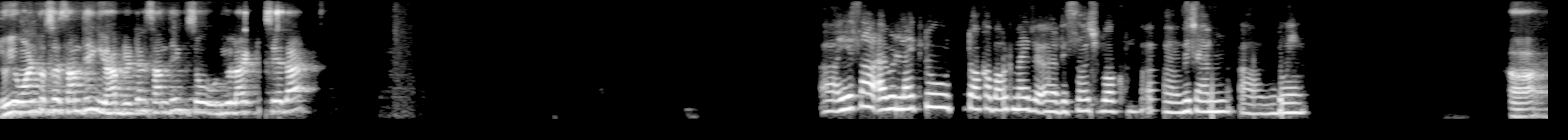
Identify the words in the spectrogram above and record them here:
Do you want to say something? You have written something. So would you like to say that? Uh, yes, sir. I would like to talk about my uh, research work, uh, which I'm uh, doing. Uh,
